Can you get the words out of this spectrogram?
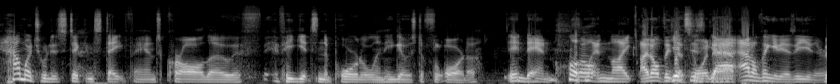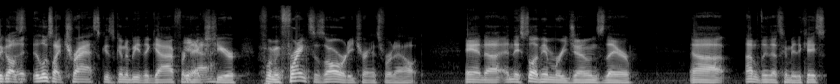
How much would it stick in state fans' crawl though if if he gets in the portal and he goes to Florida and Dan Mullen like I don't think that's going to happen. I don't think it is either because but- it looks like Trask is going to be the guy for Yeah. next year. I mean, Franks is already transferred out, and uh, and they still have Emory Jones there. Uh, I don't think that's going to be the case.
